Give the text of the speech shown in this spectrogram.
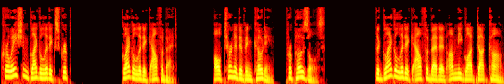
Croatian Glagolitic script. Glagolitic alphabet. Alternative encoding. Proposals. The Glagolitic alphabet at omniglot.com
